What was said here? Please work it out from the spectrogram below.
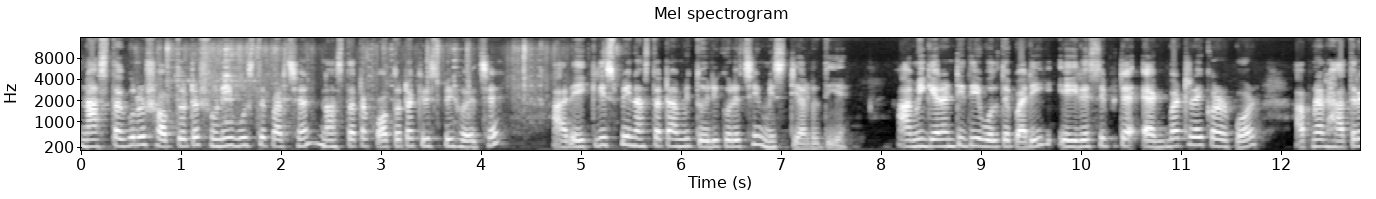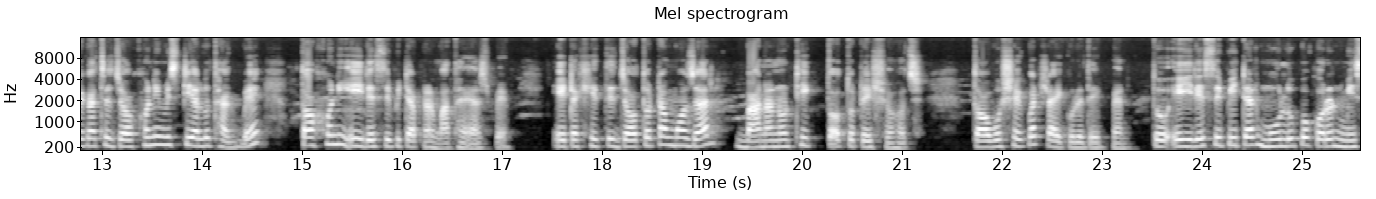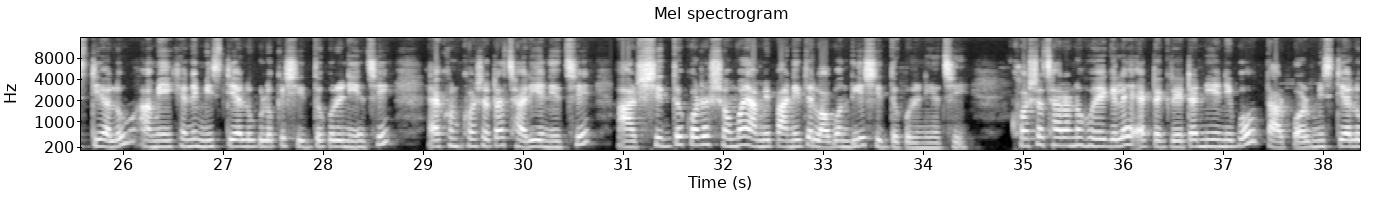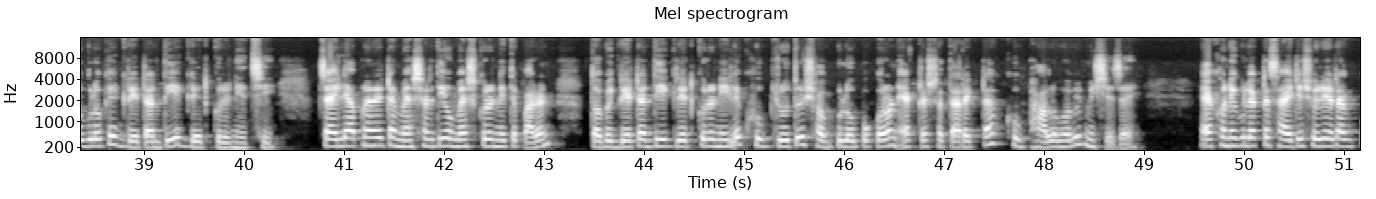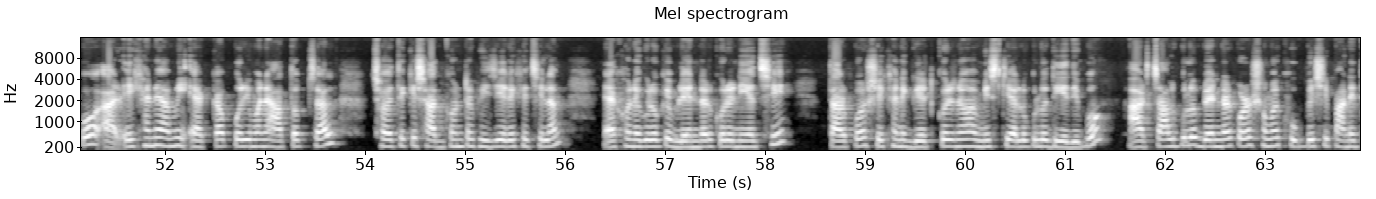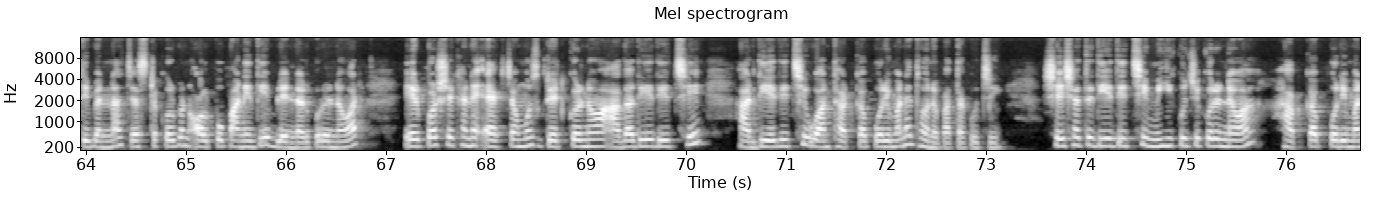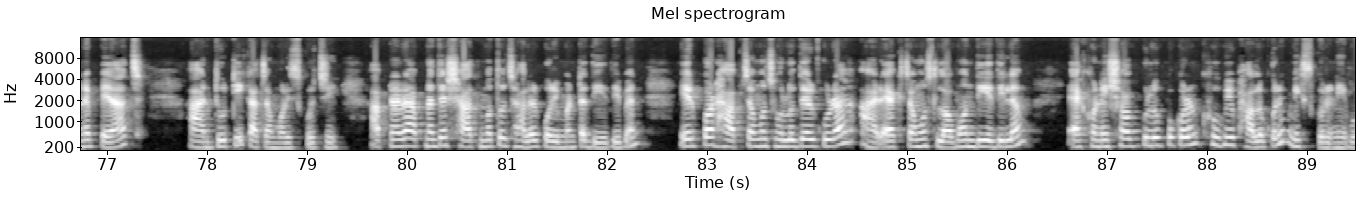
নাস্তাগুলোর শব্দটা শুনেই বুঝতে পারছেন নাস্তাটা কতটা ক্রিস্পি হয়েছে। আর এই ক্রিস্পি নাস্তাটা আমি তৈরি করেছি মিষ্টি আলু দিয়ে। আমি গ্যারান্টি দিয়ে বলতে পারি, এই রেসিপিটা একবার ট্রাই করার পর আপনার হাতের কাছে যখনই মিষ্টি আলু থাকবে, তখনই এই রেসিপিটা আপনার মাথায় আসবে। এটা খেতে যতটা মজার, বানানো ঠিক ততটাই সহজ। তো অবশ্যই একবার ট্রাই করে দেখবেন। তো এই রেসিপিটার মূল উপকরণ মিষ্টি আলু। আমি এখানে মিষ্টি আলুগুলোকে সিদ্ধ করে নিয়েছি। এখন খোসাটা ছাড়িয়ে নিয়েছি আর সিদ্ধ করার সময় আমি পানিতে লবণ দিয়ে সিদ্ধ করে নিয়েছি। খসা ছাড়ানো হয়ে গেলে একটা গ্রেটার নিয়ে নিব। তারপর মিষ্টি আলুগুলোকে গ্রেটার দিয়ে গ্রেট করে নিয়েছি চাইলে আপনারা এটা ম্যাশার দিয়েও ম্যাশ করে নিতে পারেন। তবে গ্রেটার দিয়ে গ্রেট করে নিলে খুব দ্রুতই সবগুলো উপকরণ একটার সাথে আরেকটা খুব ভালোভাবে মিশে যায়। এখন এগুলো একটা সাইডে সরিয়ে রাখব। আর এখানে আমি এক কাপ পরিমাণে আতপ চাল ছয় থেকে সাত ঘণ্টা ভিজিয়ে রেখেছিলাম। এখন এগুলোকে ব্লেন্ডার করে নিয়েছি। তারপর সেখানে গ্রেট করে নেওয়া মিষ্টি আলুগুলো দিয়ে দিব। আর চালগুলো ব্লেন্ডার করার সময় খুব বেশি পানি দিবেন না। চেষ্টা করবেন অল্প পানি দিয়ে ব্লেন্ডার করে নেওয়ার। এরপর সেখানে এক চামচ গ্রেট করে নেওয়া আদা দিয়ে দিচ্ছি। আর দিয়ে দিচ্ছি ওয়ান থার্ড কাপ পরিমাণে ধনে পাতা কুচি। সেই সাথে দিয়ে দিচ্ছি মিহি কুচি করে নেওয়া হাফ কাপ পরিমাণে পেঁয়াজ। আর দুটি কাঁচামরিচ কুচি। আপনারা আপনাদের স্বাদ মতো ঝালের পরিমাণটা দিয়ে দিবেন। এরপর হাফ চামচ হলুদের গুঁড়া আর এক চামচ লবণ দিয়ে দিলাম। এখন এই সবগুলো উপকরণ খুবই ভালো করে মিক্স করে নিব।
